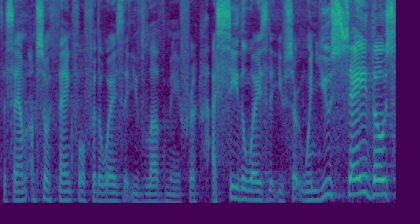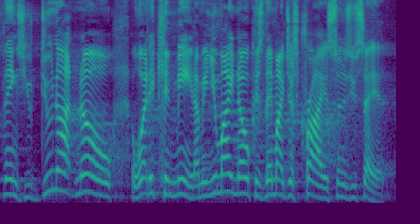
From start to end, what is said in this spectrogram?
to say, I'm, I'm, so thankful for the ways that you've loved me. For I see the ways that you've served. When you say those things, you do not know what it can mean. I mean, you might know because they might just cry as soon as you say it.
